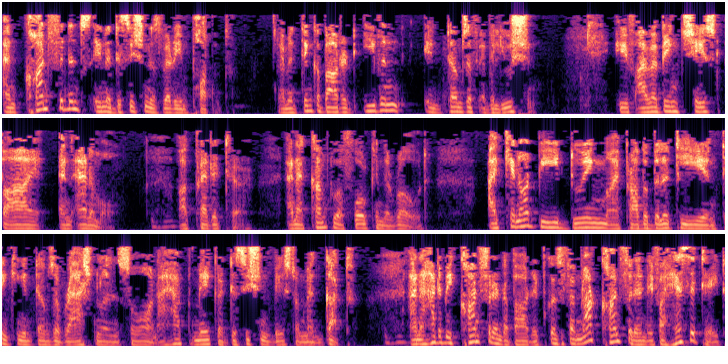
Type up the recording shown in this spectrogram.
And confidence in a decision is very important. I mean, think about it even in terms of evolution. If I were being chased by an animal, a predator, and I come to a fork in the road, I cannot be doing my probability and thinking in terms of rational and so on. I have to make a decision based on my gut. Mm-hmm. And I had to be confident about it because if I'm not confident, if I hesitate,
